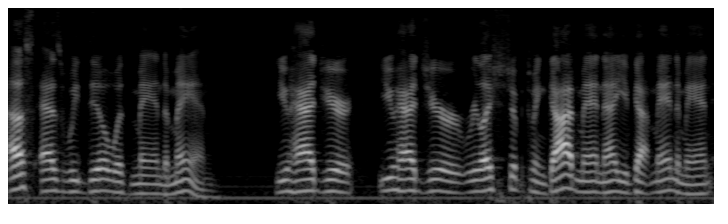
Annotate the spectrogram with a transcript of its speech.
us as we deal with man to man. You had your you had your relationship between God and man, now you've got man to man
